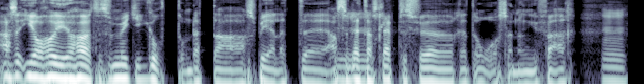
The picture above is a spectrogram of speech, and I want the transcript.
alltså jag har ju hört så mycket gott om detta spelet. Eh, Alltså Mm. detta släpptes för ett år sedan ungefär. Mm.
